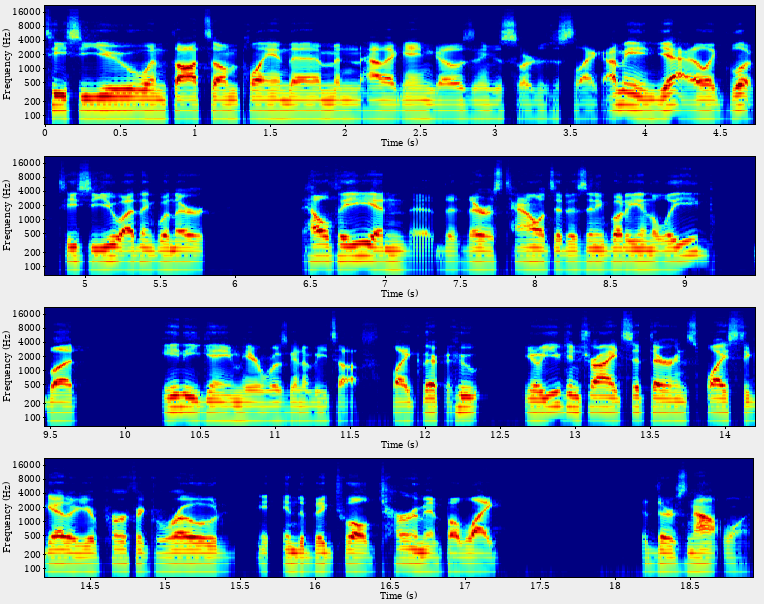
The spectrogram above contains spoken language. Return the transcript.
TCU and thoughts on playing them and how that game goes, and he was sort of just like, I mean, yeah, like look, TCU. I think when they're healthy and they're as talented as anybody in the league, but any game here was going to be tough. Like who you know you can try and sit there and splice together your perfect road in the Big 12 tournament, but like there's not one.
